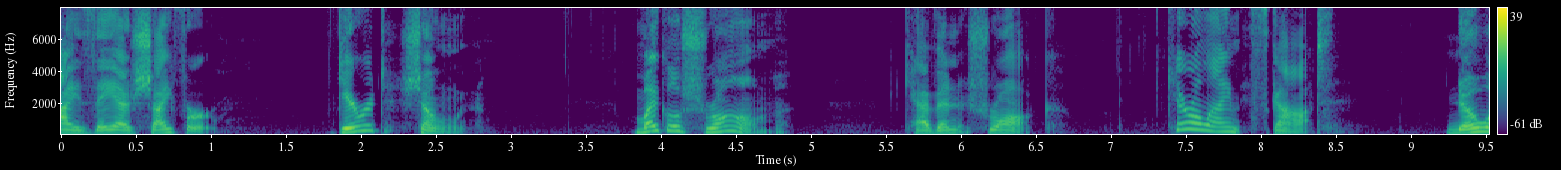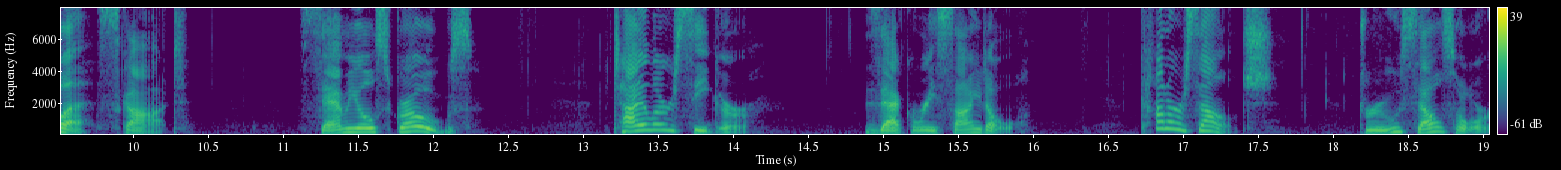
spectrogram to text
Isaiah Scheifer, Garrett Schoen, Michael Schramm, Kevin Schrock, Caroline Scott, Noah Scott, Samuel Scroggs, Tyler Seeger, Zachary Seidel, Connor Selch, Drew Selsor,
